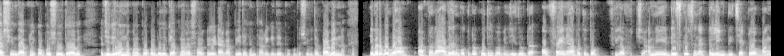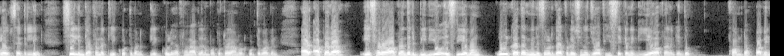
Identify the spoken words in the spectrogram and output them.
বাসিন্দা আপনাকে অবশ্যই হতে হবে। আর যদি অন্য কোনো প্রকল্প থেকে আপনারা সরকারি টাকা পেয়ে থাকেন, তাহলে কিন্তু এই প্রকল্প সুবিধা পাবেন না। এবারে বলব আপনারা আবেদনপত্রটা কোথায় পাবেন? যেহেতু ওটা অফলাইনে আপাতত ফিল আপ হচ্ছে। আমি ডেসক্রিপশনে একটা লিঙ্ক দিচ্ছি, একটা বাংলা ওয়েবসাইটের লিঙ্ক সেই লিঙ্কে আপনারা ক্লিক করতে পারেন। ক্লিক করলে আপনারা আবেদনপত্রটা ডাউনলোড করতে পারবেন। আর আপনারা, এছাড়াও আপনাদের বিডিও এসডি এবং কলকাতা মিউনিসিপ্যাল কর্পোরেশনের যে অফিস সেখানে গিয়েও আপনারা কিন্তু ফর্মটা পাবেন।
